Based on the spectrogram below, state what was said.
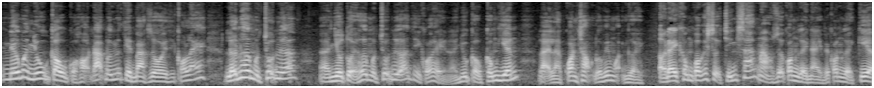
Nếu mà nhu cầu của họ đáp ứng được tiền bạc rồi thì có lẽ lớn hơn một chút nữa à, nhiều tuổi hơn một chút nữa thì có thể là nhu cầu cống hiến lại là quan trọng đối với mọi người. Ở đây không có cái sự chính xác nào giữa con người này với con người kia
